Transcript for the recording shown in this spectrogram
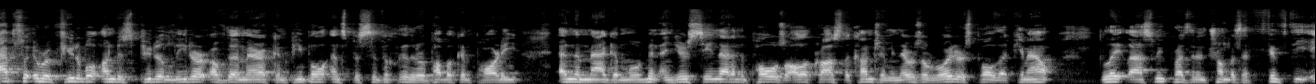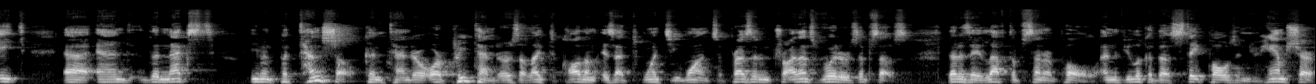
absolute irrefutable, undisputed leader of the American people and specifically the Republican Party and the MAGA movement. And you're seeing that in the polls all across the country. I mean, there was a Reuters poll that came out late last week. President Trump was at 58. Uh, and the next even potential contender or pretender, as I like to call them, is at 21. So President Trump, that's Reuters Ipsos. That is a left of center poll. And if you look at the state polls in New Hampshire,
